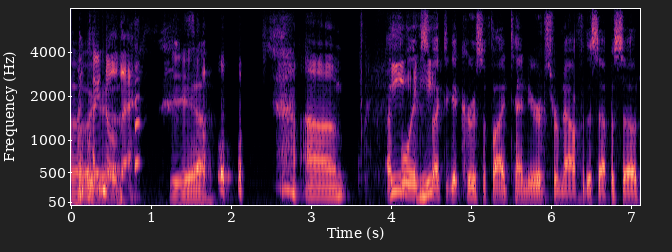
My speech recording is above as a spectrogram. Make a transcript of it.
Oh, I yeah. know that. Yeah. So, um, I He- fully he- expect to get crucified ten years from now for this episode.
